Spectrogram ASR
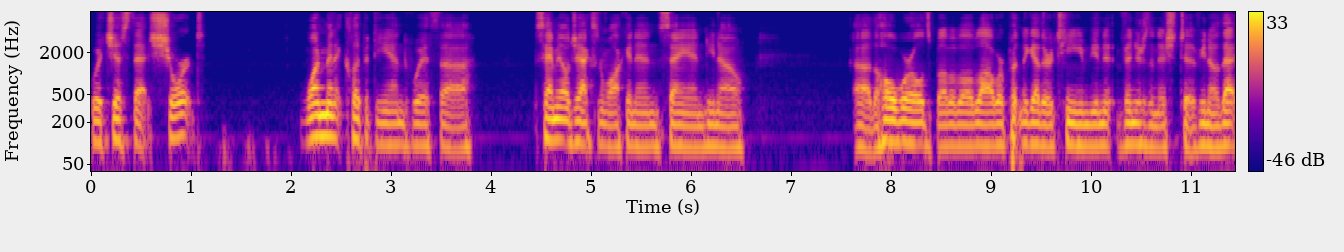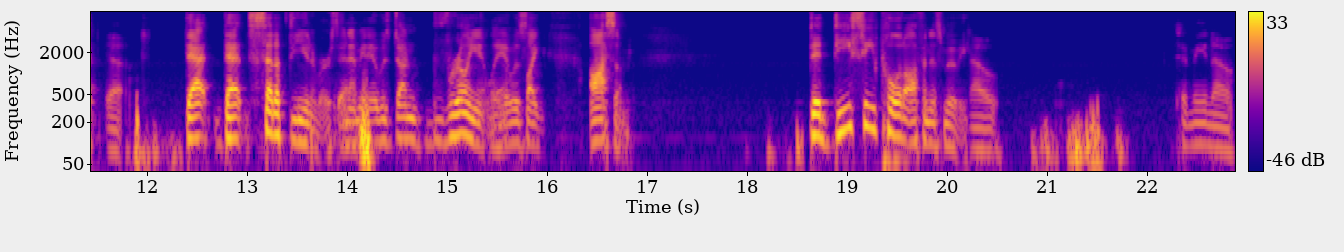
with just that short one minute clip at the end with uh, Samuel Jackson walking in saying, you know, uh, the whole world's blah blah blah blah. We're putting together a team, the Avengers Initiative. You know that Yeah. that that set up the universe, and I mean it was done brilliantly. It was like awesome. Did DC pull it off in this movie? No. To me, no.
